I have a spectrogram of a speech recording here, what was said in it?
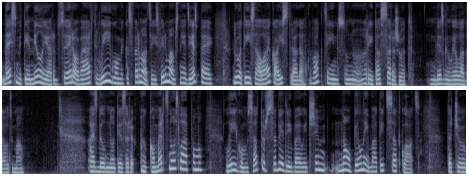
desmitiem miljardus eiro vērti līgumi, kas farmācijas firmām sniedz iespēju ļoti īsā laikā izstrādāt vakcīnas un arī tās saražot diezgan lielā daudzumā. Aizbildinoties ar eh, komercnoslēpumu, līguma saturs sabiedrībai līdz šim nav pilnībā ticis atklāts. Taču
